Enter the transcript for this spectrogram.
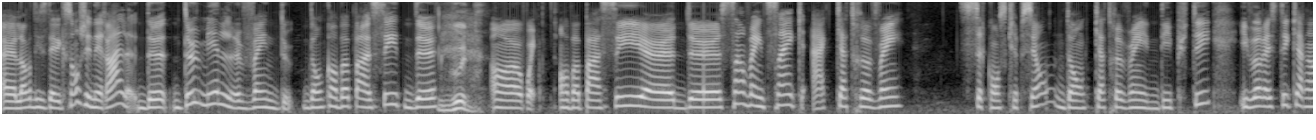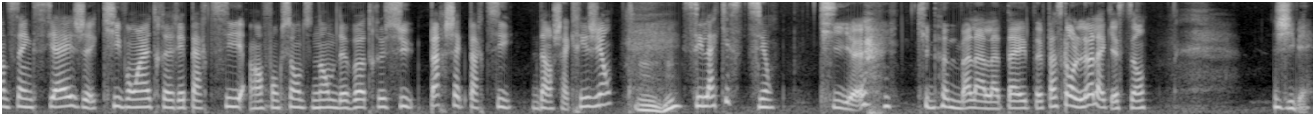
euh, lors des élections générales de 2022. Donc, on va passer de Good. ouais, on va passer de 125 à 80 circonscriptions, donc 80 députés. Il va rester 45 sièges qui vont être répartis en fonction du nombre de votes reçus par chaque parti dans chaque région. Mhm. C'est la question qui, euh, qui donne mal à la tête, parce qu'on l'a la question. J'y vais.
